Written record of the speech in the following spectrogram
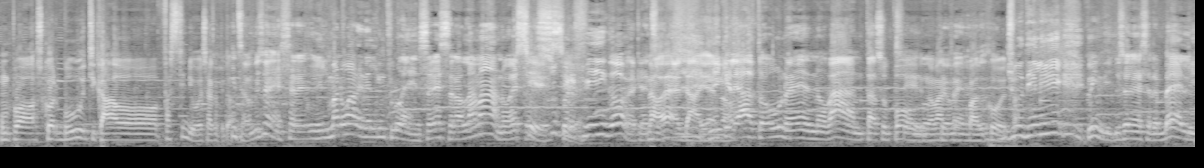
un po' scorbutica o fastidiosa, capito? Insomma, bisogna essere il manuale dell'influencer, essere alla mano, essere Sì, super sì. figo. Perché No, insomma, eh, dai, eh, Michele no. Alto 1,90 suppongo. Sì, 90 più o meno, qualcosa. Giù di lì, quindi bisogna essere belli,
